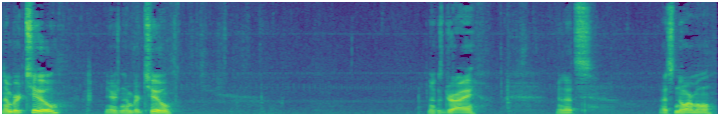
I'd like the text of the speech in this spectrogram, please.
Number two, there's number two. Looks dry. And that's that's normal.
